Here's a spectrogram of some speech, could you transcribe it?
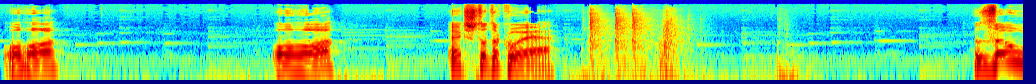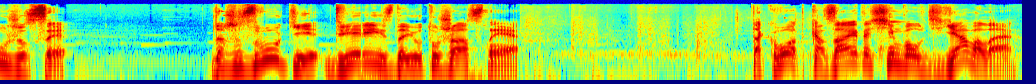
Ого. Ого. Это что такое? За ужасы. Даже звуки двери издают ужасные. Так вот, коза это символ дьявола.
